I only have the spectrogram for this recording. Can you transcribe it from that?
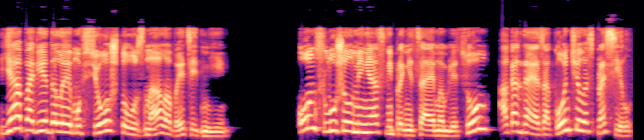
я поведала ему все, что узнала в эти дни. Он слушал меня с непроницаемым лицом, а когда я закончила, спросил.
